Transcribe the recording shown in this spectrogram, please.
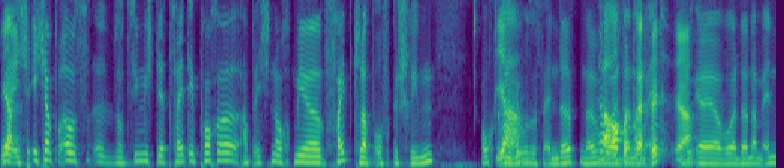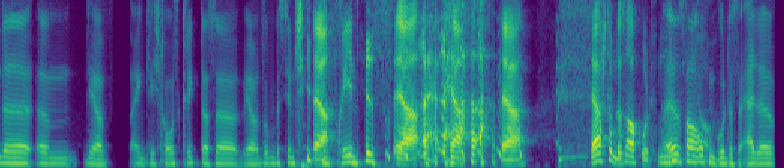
Ja, ja, ich, ich habe aus äh, so ziemlich der Zeitepoche habe ich noch mir Fight Club aufgeschrieben. Auch grandioses ja. Ende. Ne, ja, auch mit Brad Pitt, ja. ja. Wo er dann am Ende ähm, ja, eigentlich rauskriegt, dass er ja so ein bisschen schizophren ja. ist. Ja, ja, ja. Ja, stimmt, das ist auch gut. Mhm. Das war auch ein gutes, also,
